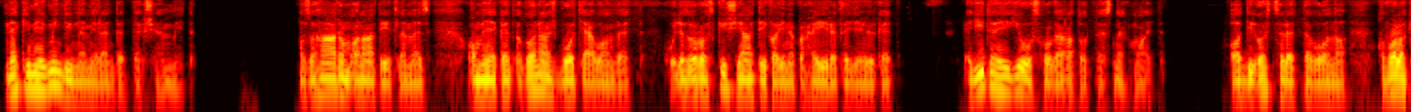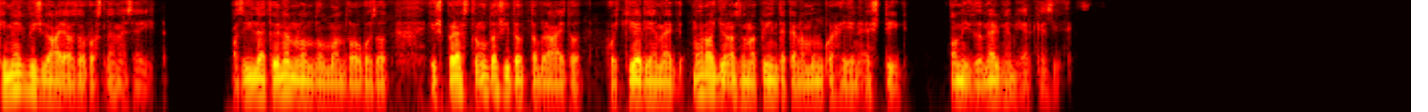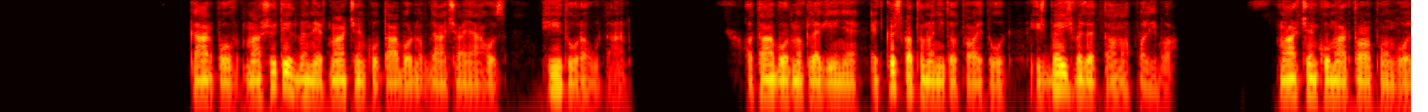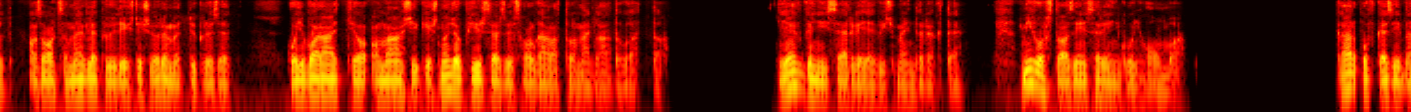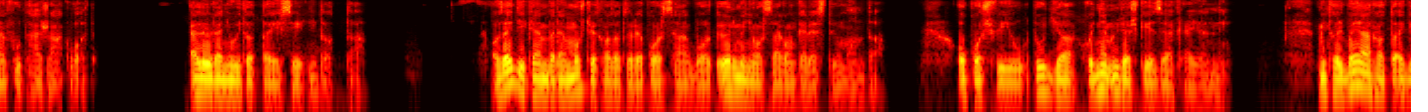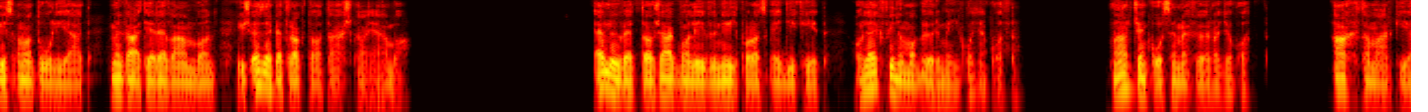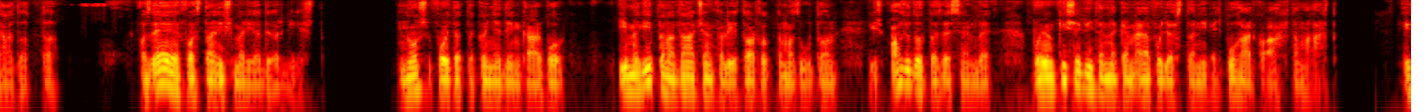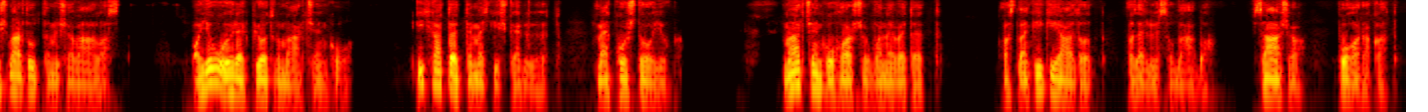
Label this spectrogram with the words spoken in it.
Neki még mindig nem jelentettek semmit. Az a három alátétlemez, amelyeket a garázsboltjában vett, hogy az orosz kis játékainak a helyére tegye őket. Egy ideig jó szolgálatot tesznek majd. Addig azt szerette volna, ha valaki megvizsgálja az orosz lemezeit. Az illető nem Londonban dolgozott, és Preston utasította Brightot, hogy kérje meg, maradjon azon a pénteken a munkahelyén estig, amíg ő meg nem érkezik. Kárpov már sötétben ért Márcsenkó tábornok dácsájához, hét óra után. A tábornok legénye egy közkatona nyitott ajtót, és be is vezette a nappaliba. Márcsenko már talpon volt, az arca meglepődést és örömöt tükrözött, hogy barátja a másik és nagyobb hírszerző szolgálattól meglátogatta. Jevgenyi Szergejevics mennydörögte. Mi hozta az én szerény kunyhómba? Kárpov kezében futárzsák volt. Előre nyújtotta és szétnyitotta. Az egyik emberem most jött haza Törökországból, Örményországon keresztül mondta. Okos fiú, tudja, hogy nem üres kézzel kell jönni. Mint hogy bejárhatta egész Anatóliát, megállt Jerevánban, és ezeket rakta a táskájába. Elővette a zsákban lévő négy palack egyikét, a legfinomabb örmény konyakot. Márcsenkó szeme fölragyogott. Ahta már kiáltotta. Az EF aztán ismeri a dörgést. Nos, folytatta könnyedén Kárpov, én meg éppen a Dácsen felé tartottam az úton, és az jutott az eszembe, vajon ki segíten nekem elfogyasztani egy pohárka Ahtamárt. És már tudtam is a választ. A jó öreg Piotr Márcsenkó. Így hát tettem egy kis kerülőt. Megkóstoljuk. Márcsenkó harsogva nevetett, aztán kikiáltott az előszobába. Szása, poharakat.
